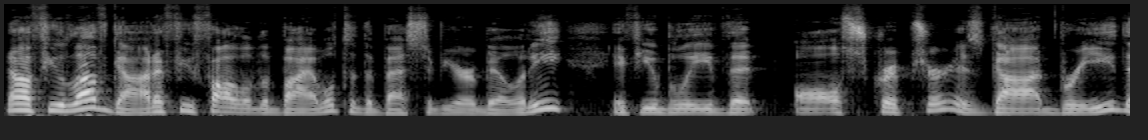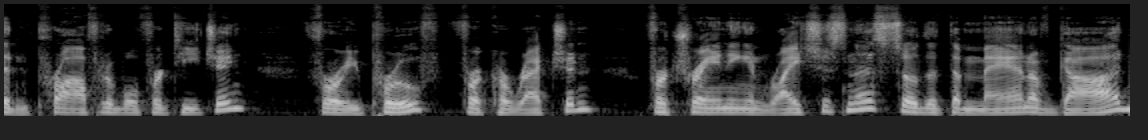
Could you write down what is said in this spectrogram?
Now, if you love God, if you follow the Bible to the best of your ability, if you believe that all scripture is God breathed and profitable for teaching, for reproof, for correction, for training in righteousness, so that the man of God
